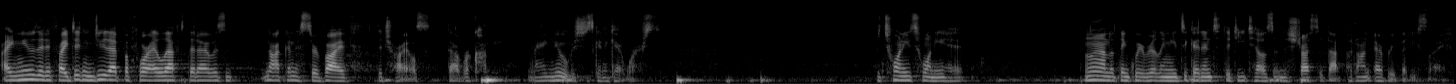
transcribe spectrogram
I knew that if I didn't do that before I left, that I was not going to survive the trials that were coming. And I knew it was just going to get worse. The 2020 hit. I don't think we really need to get into the details and the stress that that put on everybody's life.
